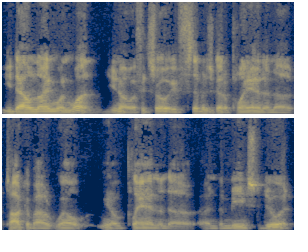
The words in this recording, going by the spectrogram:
you dial 911 you know if it's so if somebody's got a plan and a talk about well you know plan and uh and the means to do it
